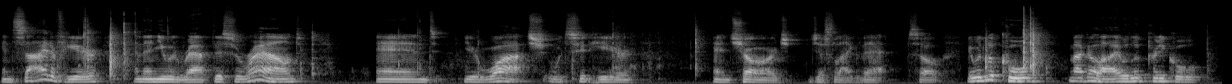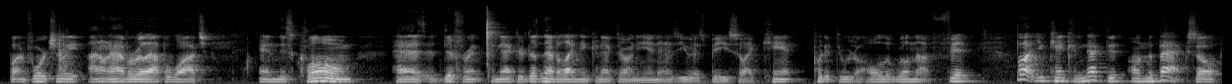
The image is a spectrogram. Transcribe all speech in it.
inside of here and then you would wrap this around and your watch would sit here and charge just like that. So it would look cool, I'm not gonna lie, it would look pretty cool, but unfortunately I don't have a real Apple Watch and this clone has a different connector. It doesn't have a lightning connector on the end, it has USB, so I can't put it through the hole, it will not fit, but you can connect it on the back. So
